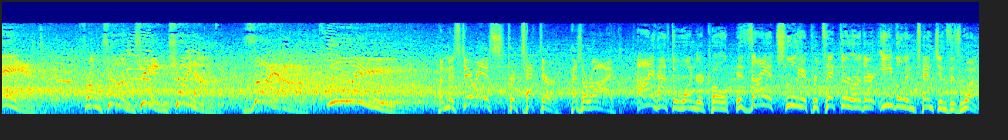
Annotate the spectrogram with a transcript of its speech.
And from Chongqing, China, Xia Li. The mysterious protector has arrived. I have to wonder, Cole, is Xia truly a protector or are there evil intentions as well?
